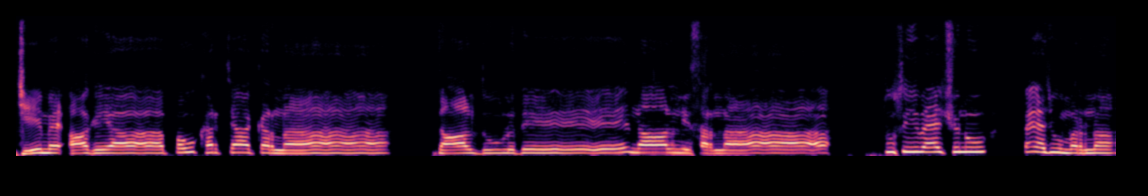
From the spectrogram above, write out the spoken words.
ਜੇ ਮੈਂ ਆ ਗਿਆ ਪਉ ਖਰਚਾ ਕਰਨਾ, ਦਾਲ ਦੂਲ ਦੇ ਨਾਲ ਨੀ ਤੁਸੀਂ ਵੈਸ਼ਨੂ ਪੈਜੂ ਮਰਨਾ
